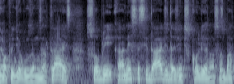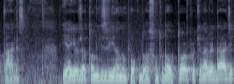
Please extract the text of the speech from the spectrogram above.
eu aprendi alguns anos atrás sobre a necessidade da gente escolher as nossas batalhas. E aí eu já estou me desviando um pouco do assunto do autor, porque na verdade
